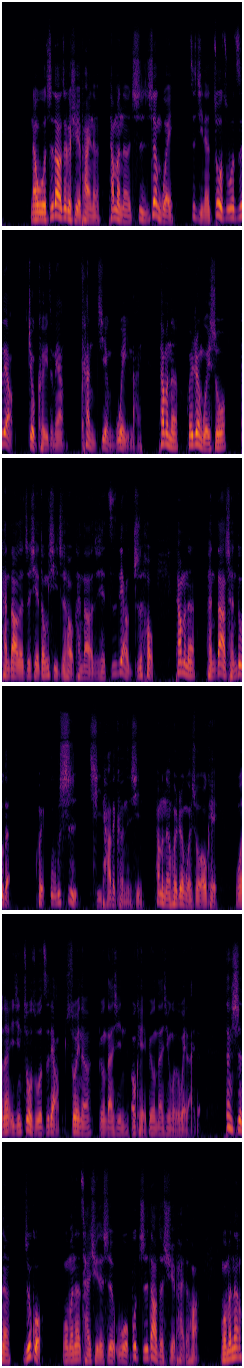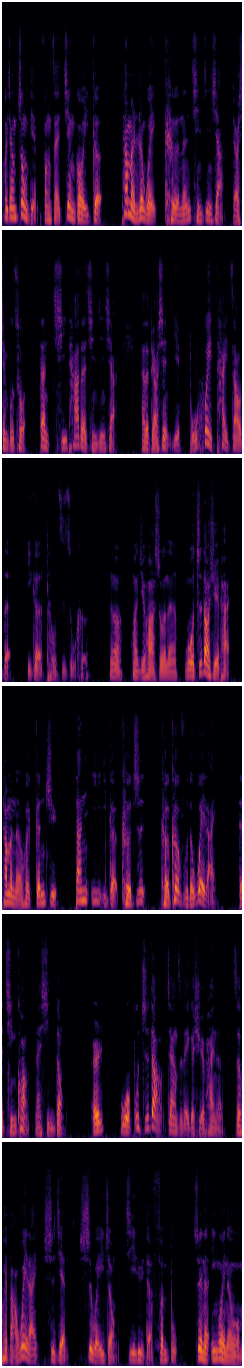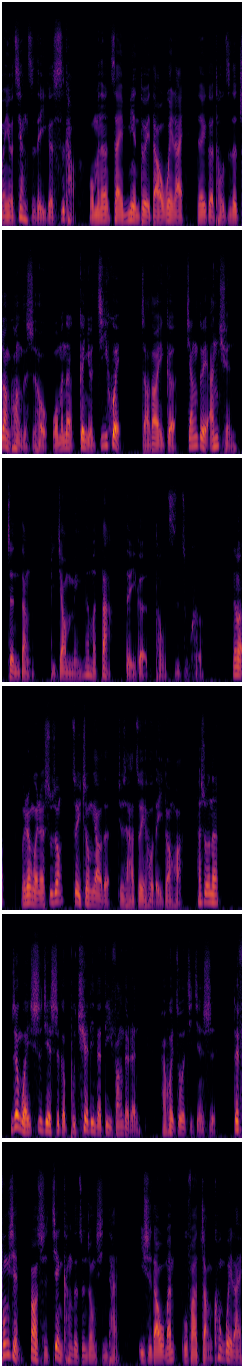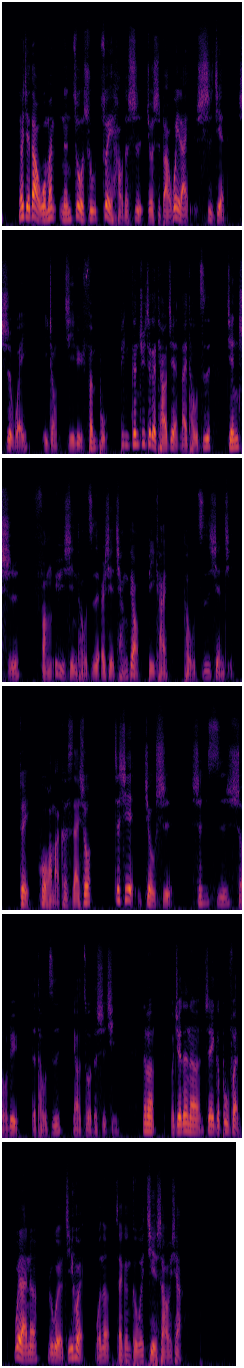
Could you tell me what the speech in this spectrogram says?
那我知道这个学派呢，他们呢是认为自己呢做足了资料就可以怎么样看见未来。他们呢会认为说，看到了这些东西之后，看到了这些资料之后，他们呢很大程度的会无视其他的可能性。他们呢会认为说，OK，我呢已经做足了资料，所以呢不用担心，OK，不用担心我的未来的。但是呢，如果我们呢采取的是我不知道的学派的话，我们呢会将重点放在建构一个他们认为可能情境下表现不错，但其他的情境下。它的表现也不会太糟的一个投资组合。那么换句话说呢，我知道学派他们呢会根据单一一个可知可克服的未来的情况来行动，而我不知道这样子的一个学派呢，则会把未来事件视为一种几率的分布。所以呢，因为呢我们有这样子的一个思考，我们呢在面对到未来的一个投资的状况的时候，我们呢更有机会找到一个。相对安全、震荡比较没那么大的一个投资组合。那么，我认为呢，书中最重要的就是他最后的一段话。他说呢，认为世界是个不确定的地方的人，还会做几件事：对风险保持健康的尊重心态，意识到我们无法掌控未来，了解到我们能做出最好的事，就是把未来事件视为一种几率分布，并根据这个条件来投资。坚持防御性投资，而且强调避开投资陷阱。对霍华马克思来说，这些就是深思熟虑的投资要做的事情。那么，我觉得呢，这个部分未来呢，如果有机会，我呢再跟各位介绍一下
